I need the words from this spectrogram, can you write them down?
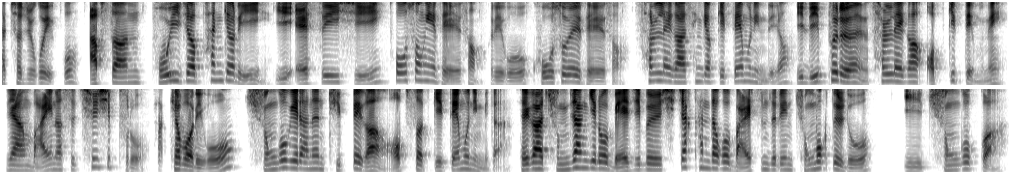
받쳐주고 있고 앞선 보이저 판결이 이 SEC 소송에 대해서 그리고 고소에 대해서 선례가 생겼기 때문인데요. 이 리플은 선례가 없기 때문에 그냥 마이너스 70% 박혀버리고 중국이라는 뒷배가 없었기 때문입니다. 제가 중장기로 매집을 시작한다고 말씀드린 종목들도 이 중국과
